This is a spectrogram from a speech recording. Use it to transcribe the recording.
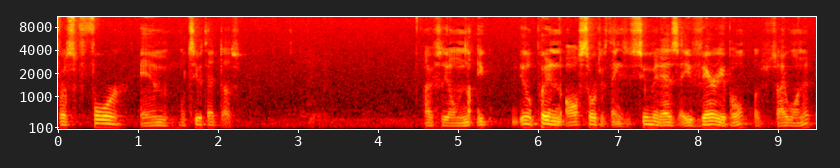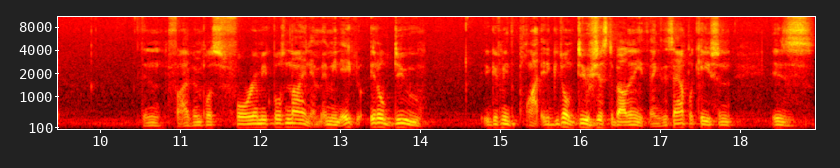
plus 4m. Let's see what that does. Obviously, it'll not, it'll put in all sorts of things. Assume it as a variable, which I want it. Then 5m plus 4m equals 9m. I mean, it, it'll do, it gives me the plot. It, it'll do just about anything. This application is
